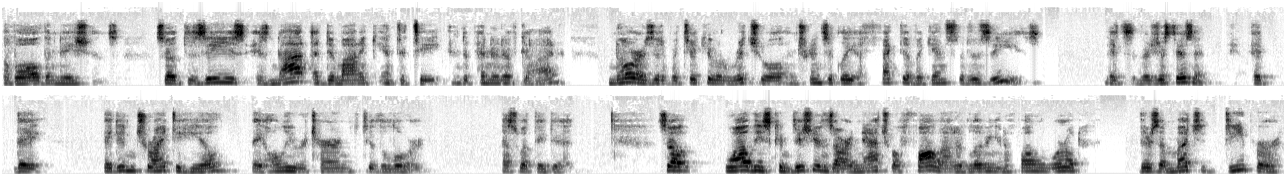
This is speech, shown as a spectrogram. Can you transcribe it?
of all the nations. So disease is not a demonic entity independent of God, nor is it a particular ritual intrinsically effective against the disease. It's there just isn't. It they they didn't try to heal. They only returned to the Lord. That's what they did. So while these conditions are a natural fallout of living in a fallen world, there's a much deeper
